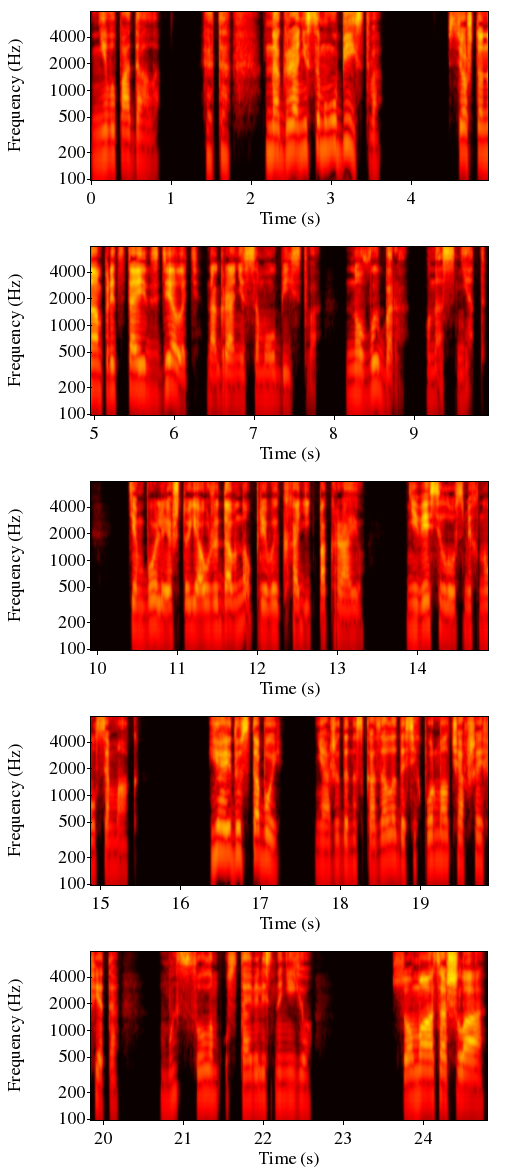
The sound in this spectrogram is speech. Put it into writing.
не выпадало. Это на грани самоубийства. Все, что нам предстоит сделать, на грани самоубийства, но выбора у нас нет. Тем более, что я уже давно привык ходить по краю. Невесело усмехнулся маг. «Я иду с тобой», — неожиданно сказала до сих пор молчавшая Фета. Мы с Солом уставились на нее. «С ума сошла!»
